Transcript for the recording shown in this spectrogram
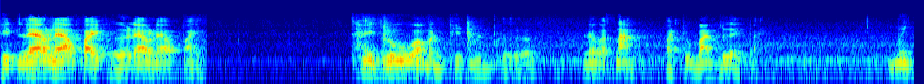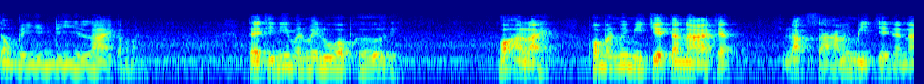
ผิดแล้วแล้วไปเผลอแล้วแล้วไป ให้รู้ว่ามันผิดมันเผลอแล้วก็ตั้งปัจจุบันเรื่อยไป ไม่ต้องไปยินดียินร้ายกับมัน แต่ทีนี้มันไม่รู้ว่าเผลอสิเพราะอะไร เพราะมันไม่มีเจตนาจะรักษาไม่มีเจตนา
